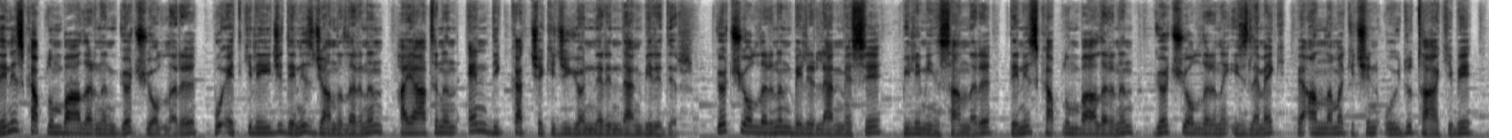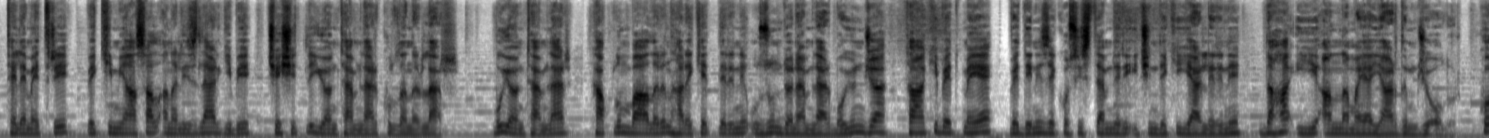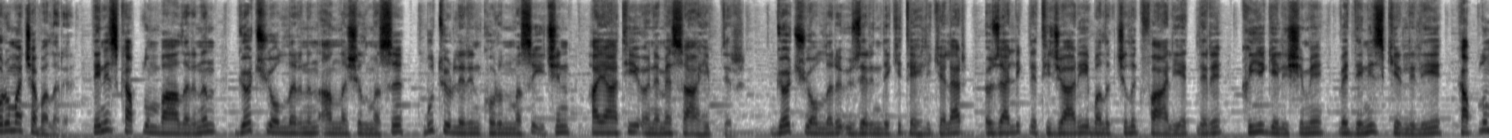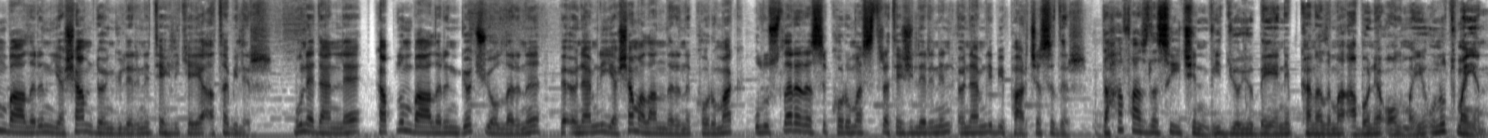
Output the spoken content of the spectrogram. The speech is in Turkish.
Deniz kaplumbağalarının göç yolları, bu etkileyici deniz canlılarının hayatının en dikkat çekici yönlerinden biridir. Göç yollarının belirlenmesi, bilim insanları deniz kaplumbağalarının göç yollarını izlemek ve anlamak için uydu takibi, telemetri ve kimyasal analizler gibi çeşitli yöntemler kullanırlar. Bu yöntemler kaplumbağaların hareketlerini uzun dönemler boyunca takip etmeye ve deniz ekosistemleri içindeki yerlerini daha iyi anlamaya yardımcı olur. Koruma çabaları Deniz kaplumbağalarının göç yollarının anlaşılması bu türlerin korunması için hayati öneme sahiptir. Göç yolları üzerindeki tehlikeler, özellikle ticari balıkçılık faaliyetleri, kıyı gelişimi ve deniz kirliliği kaplumbağaların yaşam döngülerini tehlikeye atabilir. Bu nedenle kaplumbağaların göç yollarını ve önemli yaşam alanlarını korumak, uluslararası koruma stratejilerinin önemli bir parçasıdır. Daha fazlası için videoyu beğenip kanalıma abone olmayı unutmayın.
